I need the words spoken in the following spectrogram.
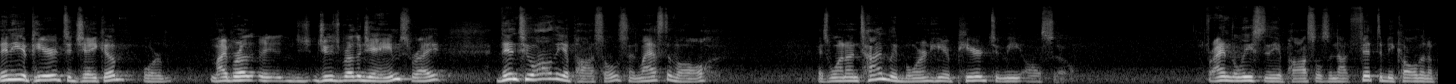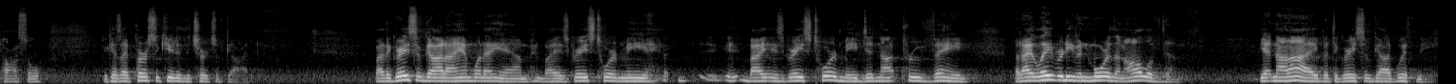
Then he appeared to Jacob, or my brother, uh, Jude's brother James, right? Then to all the apostles, and last of all, as one untimely born, he appeared to me also. For I am the least of the apostles, and not fit to be called an apostle, because I persecuted the church of God. By the grace of God, I am what I am, and by his grace toward me, by his grace toward me, did not prove vain. But I labored even more than all of them. Yet not I, but the grace of God with me.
